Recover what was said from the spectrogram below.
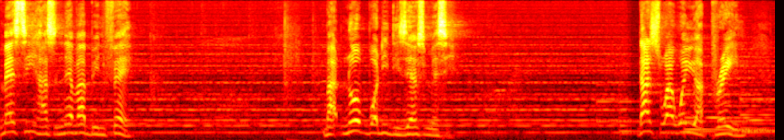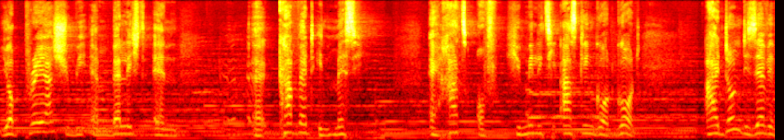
Mercy has never been fair, but nobody deserves mercy. That's why when you are praying, your prayer should be embellished and uh, covered in mercy, a heart of humility, asking God, God, I don't deserve it.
